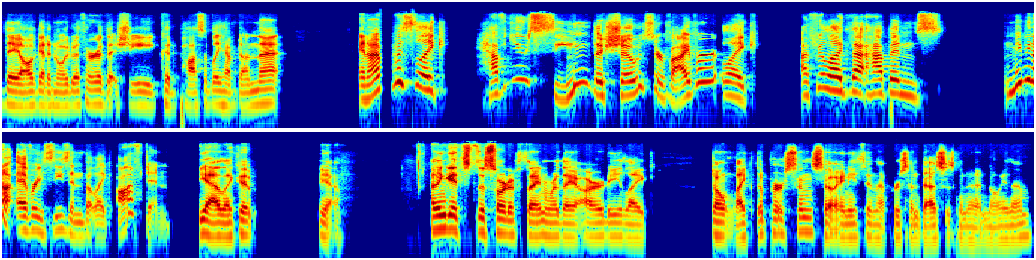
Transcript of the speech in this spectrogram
they all get annoyed with her that she could possibly have done that and i was like have you seen the show survivor like i feel like that happens maybe not every season but like often yeah like it yeah i think it's the sort of thing where they already like don't like the person so anything that person does is going to annoy them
